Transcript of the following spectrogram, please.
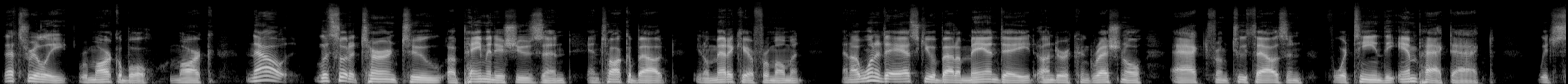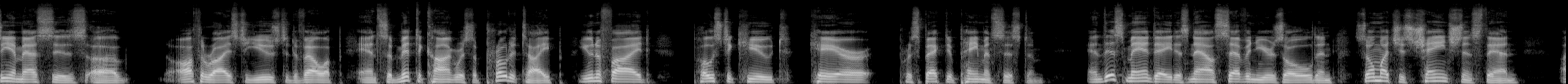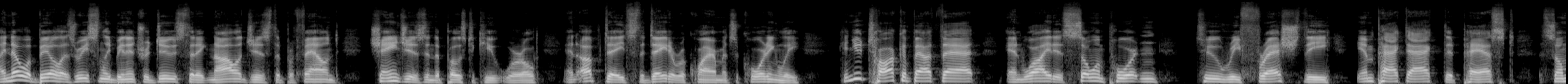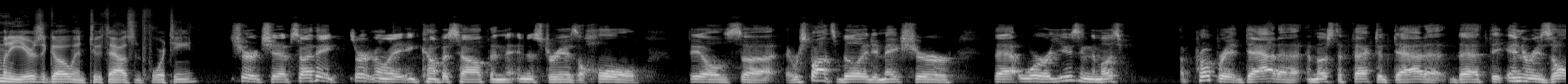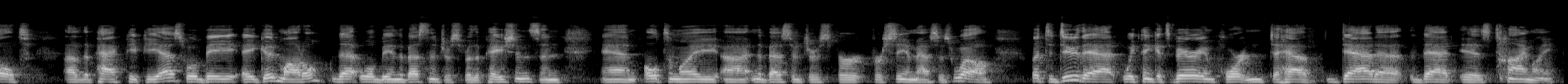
that's really remarkable, Mark. Now let's sort of turn to uh, payment issues and and talk about you know Medicare for a moment. And I wanted to ask you about a mandate under a congressional act from 2014, the Impact Act, which CMS is uh, authorized to use to develop and submit to Congress a prototype unified post-acute care prospective payment system and this mandate is now seven years old, and so much has changed since then. I know a bill has recently been introduced that acknowledges the profound changes in the post acute world and updates the data requirements accordingly. Can you talk about that and why it is so important to refresh the Impact Act that passed so many years ago in 2014? Sure, Chip. So I think certainly Encompass Health and the industry as a whole feels uh, a responsibility to make sure that we're using the most appropriate data and most effective data that the end result of the PAC PPS will be a good model that will be in the best interest for the patients and and ultimately uh, in the best interest for for CMS as well. But to do that, we think it's very important to have data that is timely.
